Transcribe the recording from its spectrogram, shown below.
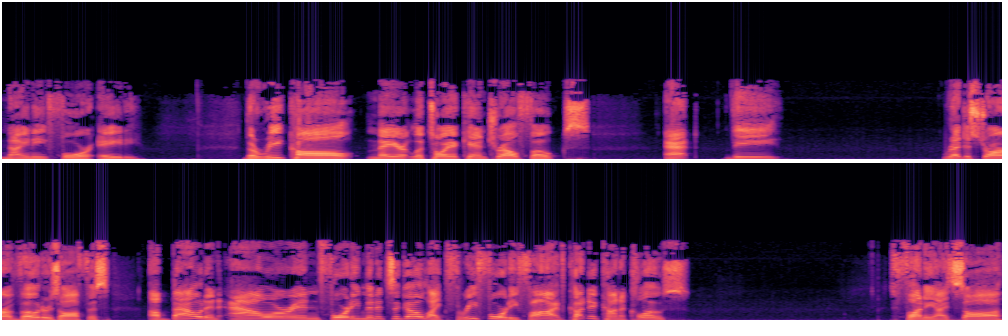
9480. The recall Mayor Latoya Cantrell folks at the Registrar of Voters office about an hour and 40 minutes ago, like 345, cutting it kind of close. It's funny, I saw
